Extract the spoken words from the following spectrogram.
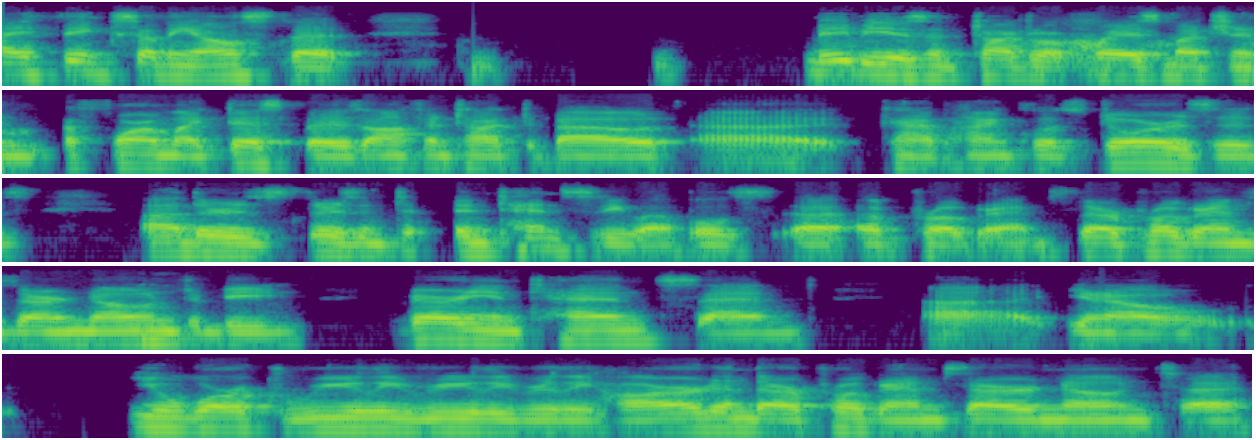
I think something else that maybe isn't talked about quite as much in a forum like this, but is often talked about uh, kind of behind closed doors is uh, there's there's in- intensity levels uh, of programs. There are programs that are known to be very intense and uh, you know you work really really really hard, and there are programs that are known to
